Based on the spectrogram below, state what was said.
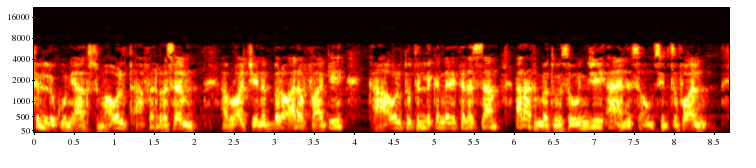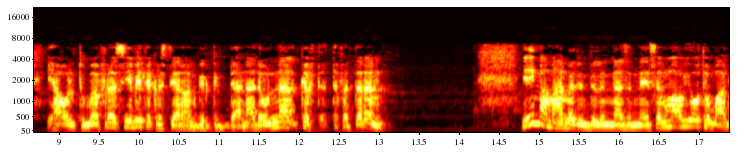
ትልቁን የአክሱም ሐውልት አፈረሰ። አብሯቸው የነበረው አረፋቂ ከሐውልቱ ትልቅነት የተነሳ አራት መቶ ሰው እንጂ አያነሳውም ሲል ጽፏል። የሐውልቱ መፍረስ የቤተ ክርስቲያኗን ግድግዳ ናደውና ክፍተት ተፈጠረ። የኢማም አህመድን ድልና ዝና የሰማው የኦቶማኑ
